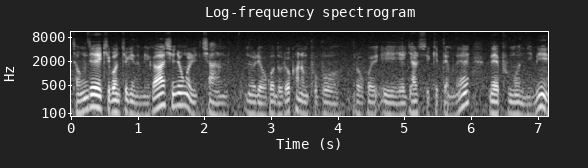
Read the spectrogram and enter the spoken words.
정제의 기본적인 의미가 신용을 잃지 않으려고 노력하는 부부라고 이- 얘기할 수 있기 때문에 내 부모님이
